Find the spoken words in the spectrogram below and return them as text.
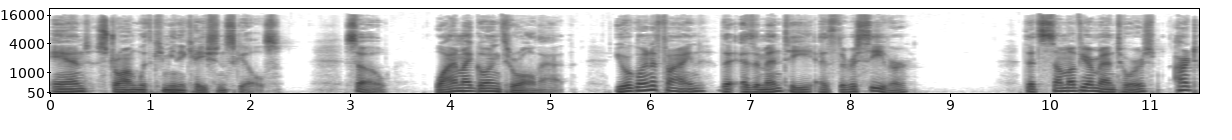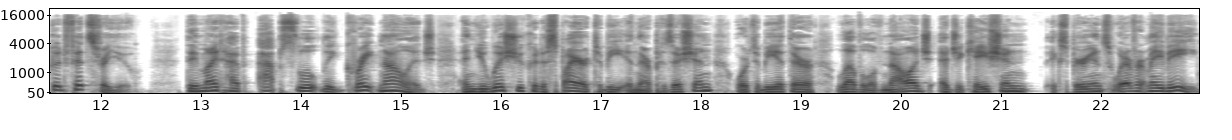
and strong with communication skills. So, why am I going through all that? You're going to find that as a mentee, as the receiver, that some of your mentors aren't good fits for you. They might have absolutely great knowledge, and you wish you could aspire to be in their position or to be at their level of knowledge, education, experience, whatever it may be.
